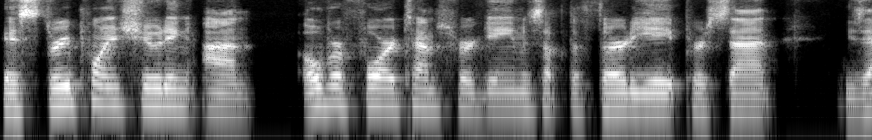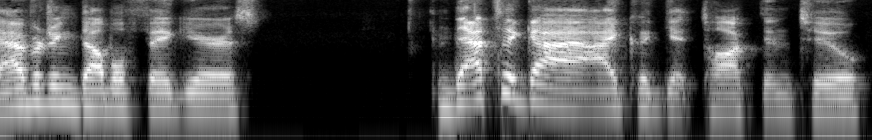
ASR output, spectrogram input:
his three point shooting on over four attempts per game is up to thirty eight percent. He's averaging double figures. That's a guy I could get talked into.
